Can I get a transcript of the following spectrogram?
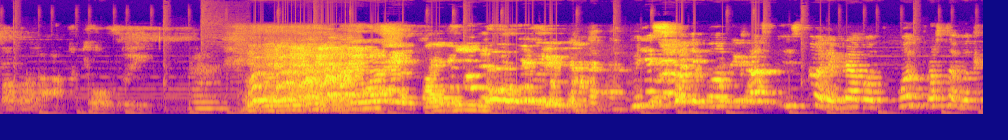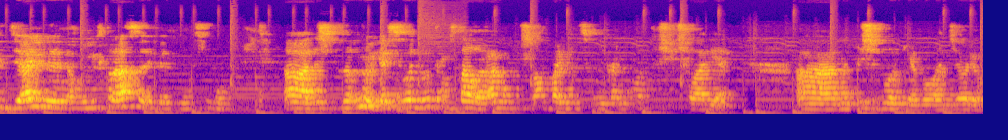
Вопрос, а кто вы? Меня сегодня была прекрасная история, прям вот, вот просто вот идеальная там иллюстрация к этому всему. А, значит, ну, я сегодня утром встала рано, пошла в больницу, было тысяча человек. А, на пищеблоке я волонтерю.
